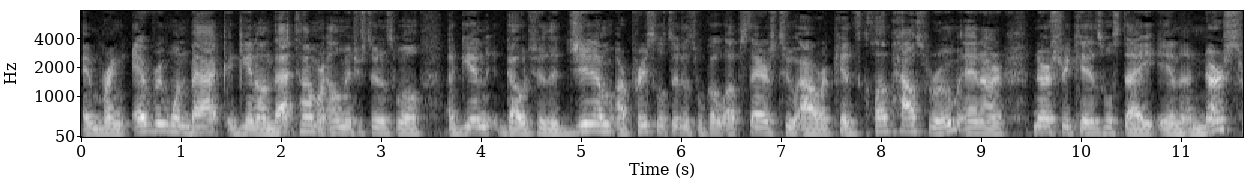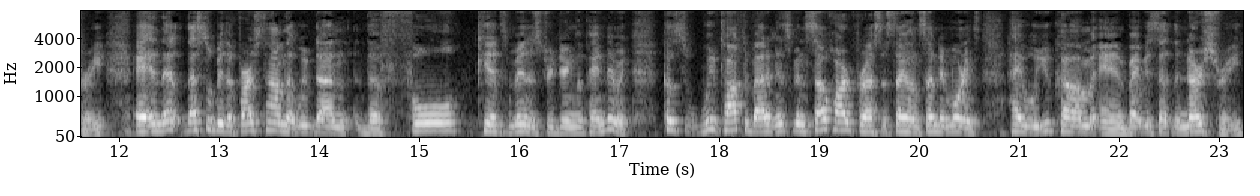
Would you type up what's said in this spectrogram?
and bring everyone back again on that time. Our elementary students will again go to the gym. Our preschool students will go upstairs to our kids clubhouse room and our nursery kids will stay in a nursery. And that this will be the first time that we've done the full kids ministry during the pandemic because we've talked about it and it's been so hard for us to stay on Sunday morning mornings, hey, will you come and babysit the nursery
